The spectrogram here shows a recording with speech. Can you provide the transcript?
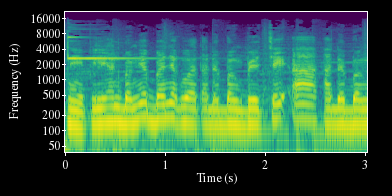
Nih, pilihan banknya banyak banget. Ada bank BCA, ada bank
